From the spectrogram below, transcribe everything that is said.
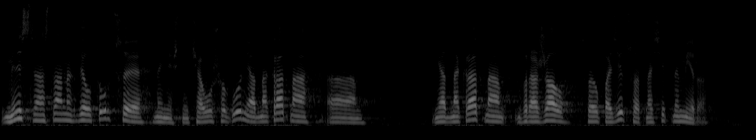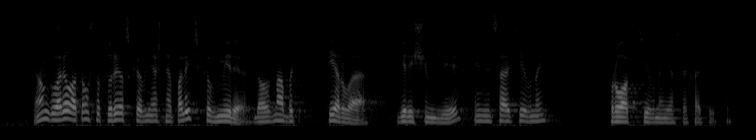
министр иностранных дел Турции, нынешний Чавушоглу, неоднократно, э, неоднократно выражал свою позицию относительно мира. И он говорил о том, что турецкая внешняя политика в мире должна быть, первая, гиришимджи, инициативной, проактивной, если хотите –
